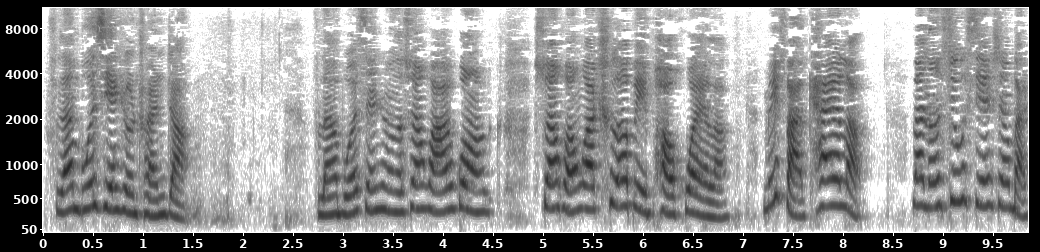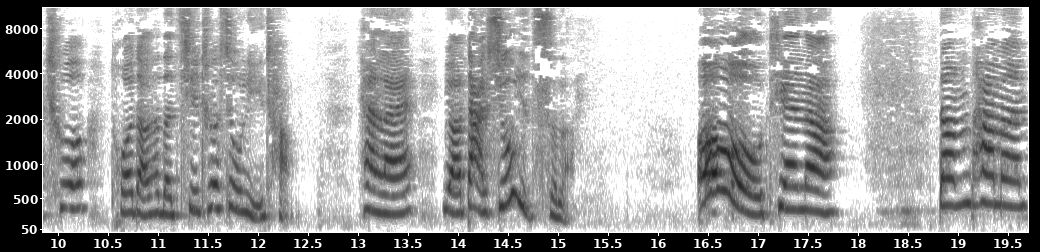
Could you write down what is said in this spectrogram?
弗兰博先生船长，弗兰博先生的酸黄瓜酸黄瓜车被泡坏了，没法开了。万能修先生把车拖到他的汽车修理厂。看来要大修一次了。哦，天哪！当他们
